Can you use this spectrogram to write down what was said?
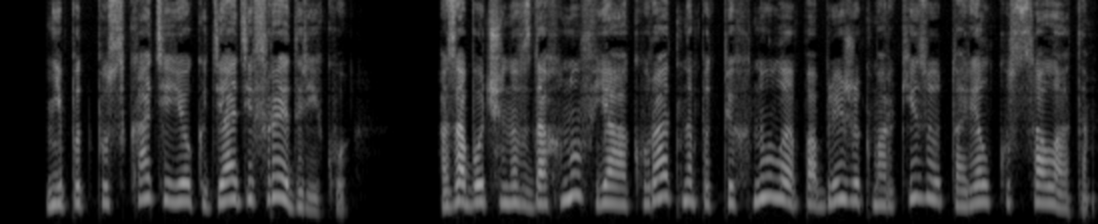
— не подпускать ее к дяде Фредерику — Озабоченно вздохнув, я аккуратно подпихнула поближе к маркизу тарелку с салатом.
